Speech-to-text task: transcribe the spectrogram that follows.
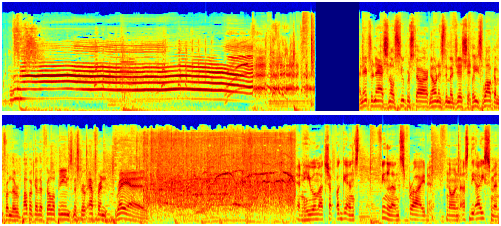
You An international superstar known as the Magician. Please welcome from the Republic of the Philippines, Mr. Efren Reyes. and he will match up against Finland's pride, known as the Iceman.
